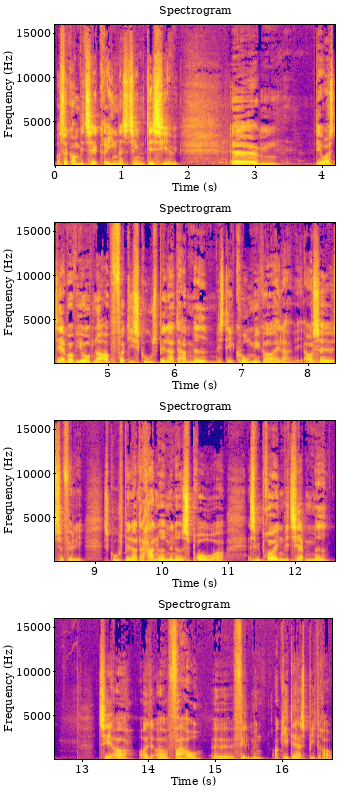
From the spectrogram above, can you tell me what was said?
Og så kom vi til at grine, og så tænkte vi, det siger vi. Øhm, det er jo også der, hvor vi åbner op for de skuespillere, der er med, hvis det er komikere, eller også øh, selvfølgelig skuespillere, der har noget med noget sprog. Og, altså vi prøver at invitere dem med til at, at, at farve øh, filmen og give deres bidrag.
